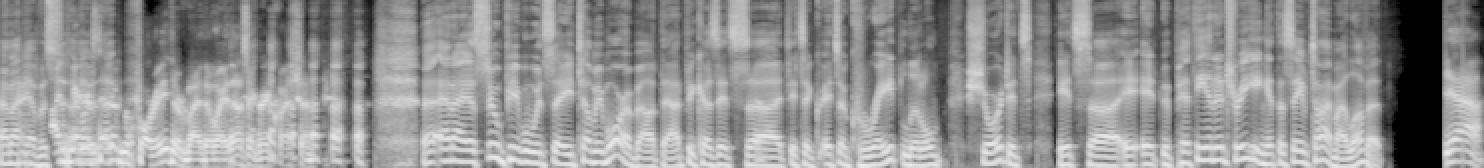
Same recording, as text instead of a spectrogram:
And I have a, I've never said it before either, by the way. That was a great question. and I assume people would say, "Tell me more about that," because it's uh, it's a it's a great little short. It's it's uh, it, it pithy and intriguing at the same time. I love it. Yeah.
